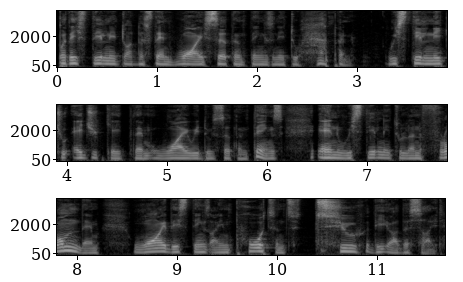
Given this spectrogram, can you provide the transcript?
but they still need to understand why certain things need to happen. We still need to educate them why we do certain things, and we still need to learn from them why these things are important to the other side.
